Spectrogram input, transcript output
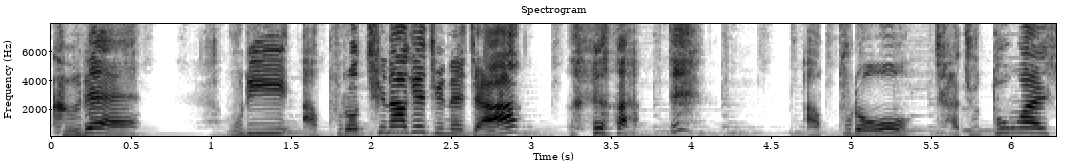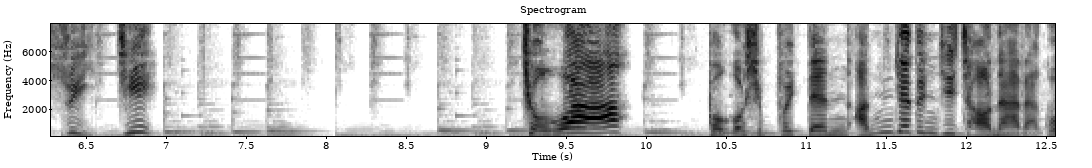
그래. 우리 앞으로 친하게 지내자. 앞으로 자주 통화할 수 있지? 좋아. 보고 싶을 땐 언제든지 전화하라고.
